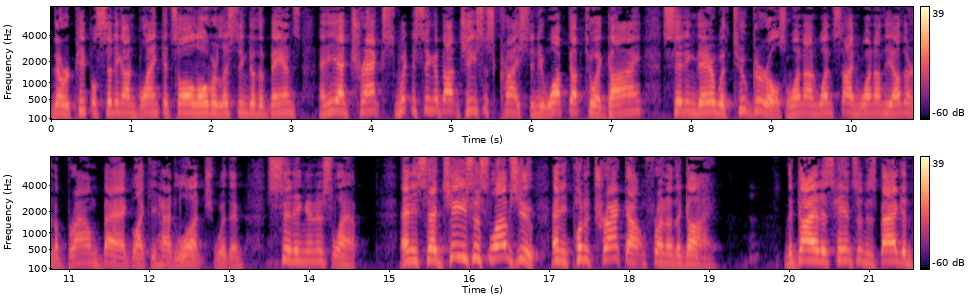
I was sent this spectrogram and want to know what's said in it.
There were people sitting on blankets all over listening to the bands, and he had tracts witnessing about Jesus Christ. And he walked up to a guy sitting there with two girls, one on one side, one on the other, in a brown bag like he had lunch with him, sitting in his lap. And he said, Jesus loves you. And he put a tract out in front of the guy. The guy had his hands in his bag, and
